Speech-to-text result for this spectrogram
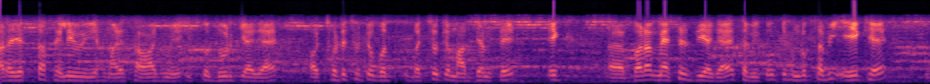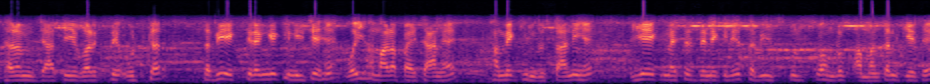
अराजकता फैली हुई है हमारे समाज में इसको दूर किया जाए और छोटे छोटे बच- बच्चों के माध्यम से एक अ, बड़ा मैसेज दिया जाए सभी को कि हम लोग सभी एक है धर्म जाति वर्ग से उठकर सभी एक तिरंगे के नीचे हैं वही हमारा पहचान है हम एक हिंदुस्तानी हैं ये एक मैसेज देने के लिए सभी स्कूल को हम लोग आमंत्रण किए थे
